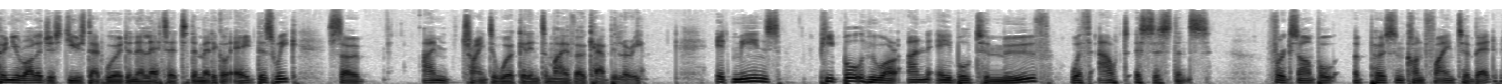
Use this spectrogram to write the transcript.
Her neurologist used that word in a letter to the medical aid this week, so I'm trying to work it into my vocabulary. It means people who are unable to move without assistance. For example, a person confined to bed.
